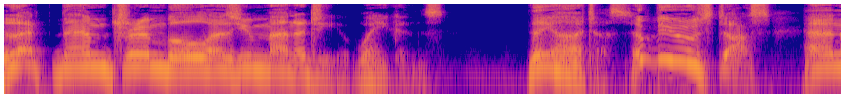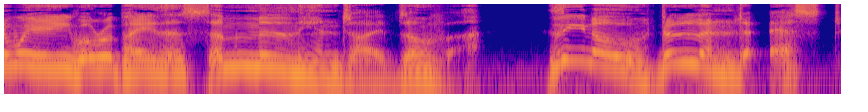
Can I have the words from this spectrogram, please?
Let them tremble as humanity awakens. They hurt us, abused us, and we will repay this a million times over. Xeno delenda est.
